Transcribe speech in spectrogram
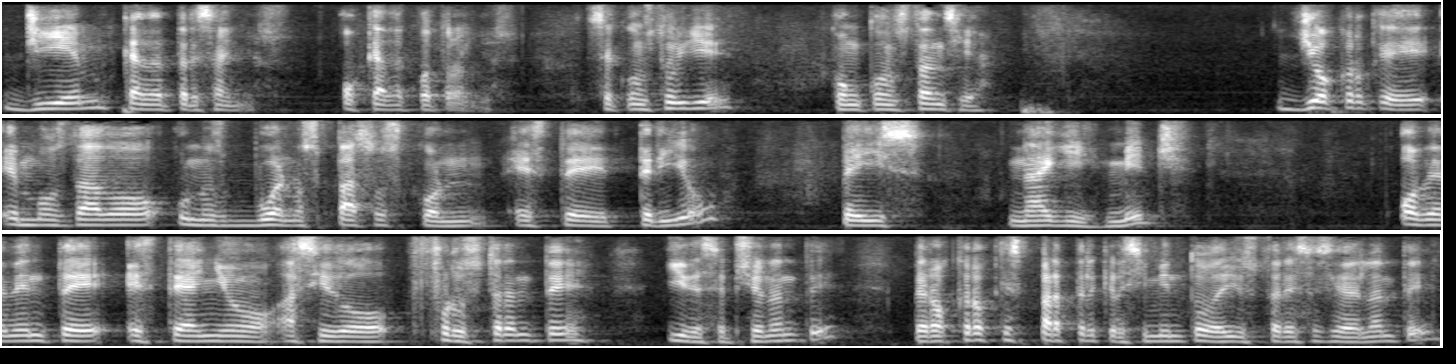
GM cada tres años o cada cuatro años. Se construye con constancia. Yo creo que hemos dado unos buenos pasos con este trío, Pace, Nagy, Mitch. Obviamente este año ha sido frustrante y decepcionante, pero creo que es parte del crecimiento de ellos tres hacia adelante.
